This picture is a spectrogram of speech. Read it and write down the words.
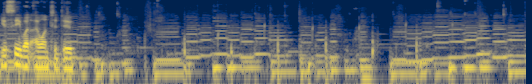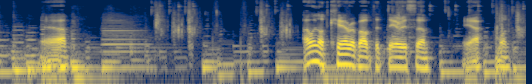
You see what I want to do. Yeah. I will not care about that there is a... Yeah, come on.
